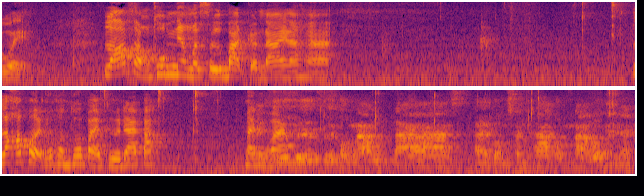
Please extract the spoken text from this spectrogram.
ด้วย รอบสองทุ่มยังมาซื้อบัตรกันได้นะฮะ แล้วเขาเปิดให้คนทั่วไปซื้อได้ปะหมายถึงว่า ซื้อซื้อตรงหน้าหน้าเอ่อตรงชั้นห้าตรงหน้าโรงไอ้เนี่ย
